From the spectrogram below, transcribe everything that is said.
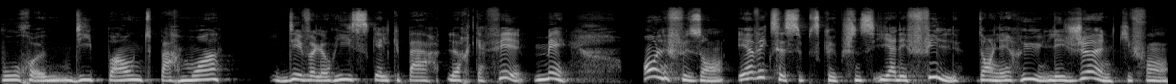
pour 10 euh, pounds par mois, ils dévalorisent quelque part leur café. Mais en le faisant. Et avec ces subscriptions, il y a des fils dans les rues, les jeunes qui font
